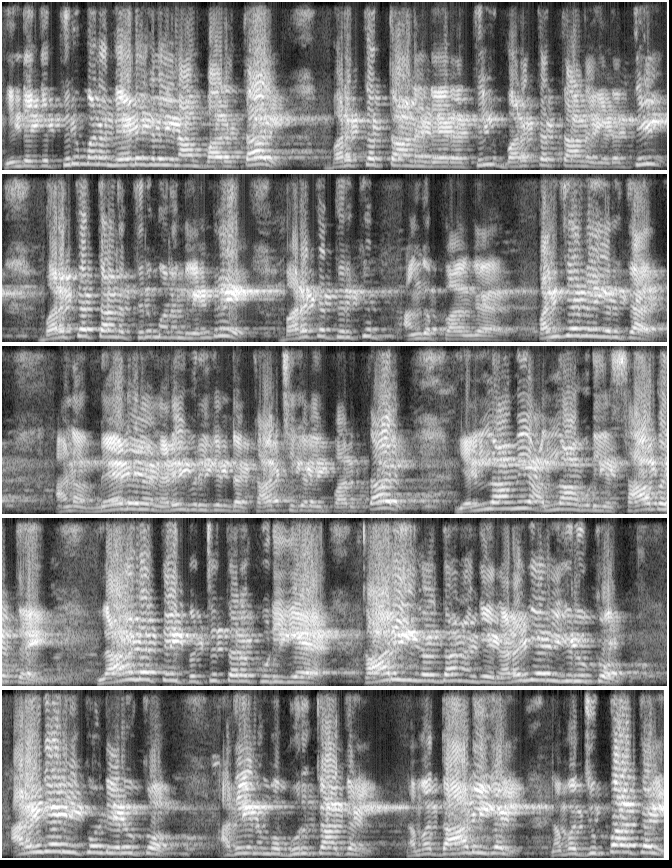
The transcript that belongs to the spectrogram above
இன்றைக்கு திருமண மேடைகளை நாம் பார்த்தால் பறக்கத்தான நேரத்தில் பறக்கத்தான இடத்தில் பறக்கத்தான திருமணம் என்று பறக்கத்திற்கு அங்க பஞ்சமே இருக்காது. ஆனா மேடையில நடைபெறுகின்ற காட்சிகளை பார்த்தால் எல்லாமே அல்லாஹ்வுடைய சாபத்தை லானத்தை பெற்றுத்தரக்கூடிய காரியங்கள் தான் அங்கே நடங்கேறி இருக்கும் அரங்கேறி கொண்டு இருக்கும் அதே நம்ம புர்காக்கள் நம்ம தாடிகள் நம்ம ஜுப்பாக்கள்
